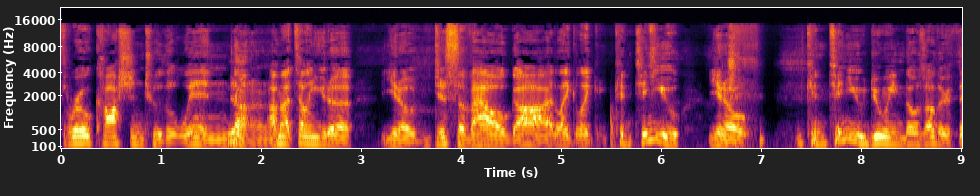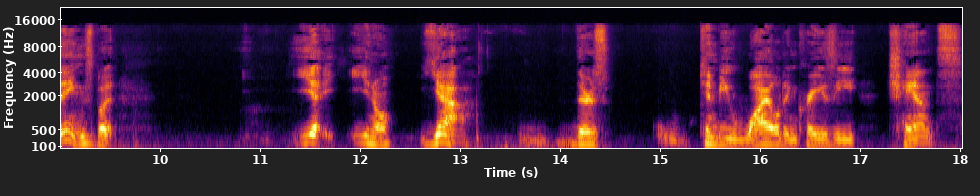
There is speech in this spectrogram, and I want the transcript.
throw caution to the wind. No, no, no. I'm not telling you to, you know, disavow God. Like like continue, you know, continue doing those other things, but yeah, you know, yeah. There's can be wild and crazy chance,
